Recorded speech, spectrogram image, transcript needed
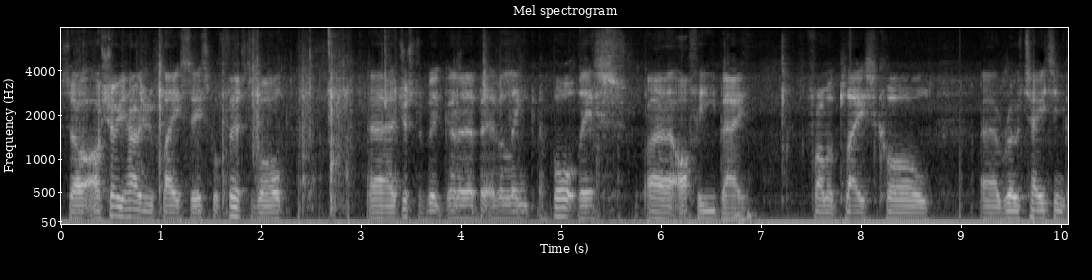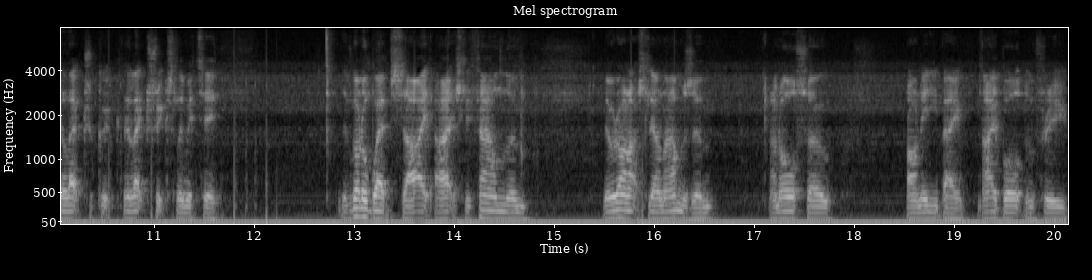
So I'll show you how to replace this but first of all uh, just a bit, a bit of a link. I bought this uh, off eBay from a place called uh, Rotating Electric Electrics Limited. They've got a website. I actually found them. They were on actually on Amazon and also on eBay. I bought them through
